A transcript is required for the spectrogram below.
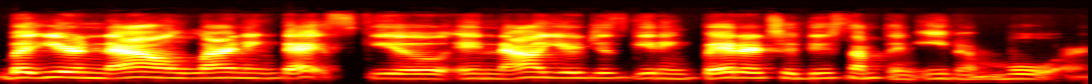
But you're now learning that skill and now you're just getting better to do something even more.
